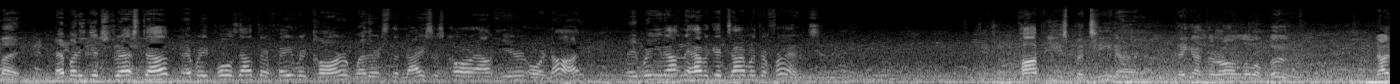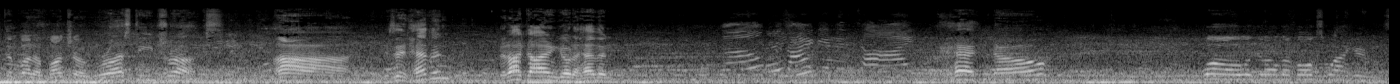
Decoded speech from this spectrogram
But everybody gets dressed up, everybody pulls out their favorite car, whether it's the nicest car out here or not. They bring it out and they have a good time with their friends. Poppy's Patina. They got their own little booth. Nothing but a bunch of rusty trucks. Ah, is it heaven? Did I die and go to heaven? No, I didn't die. Heck no. Whoa, look at all the Volkswagens.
